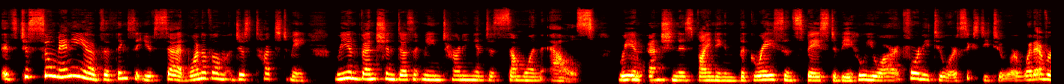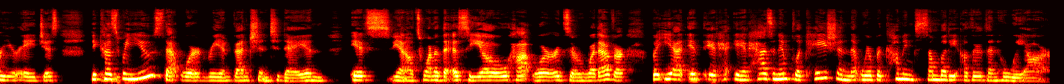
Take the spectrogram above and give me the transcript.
it's just so many of the things that you've said. One of them just touched me. Reinvention doesn't mean turning into someone else. Mm-hmm. Reinvention is finding the grace and space to be who you are at 42 or 62 or whatever your age is, because we mm-hmm. use that word reinvention today and it's, you know, it's one of the SEO hot words or whatever, but yet it, mm-hmm. it, it has an implication that we're becoming somebody other than who we are.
